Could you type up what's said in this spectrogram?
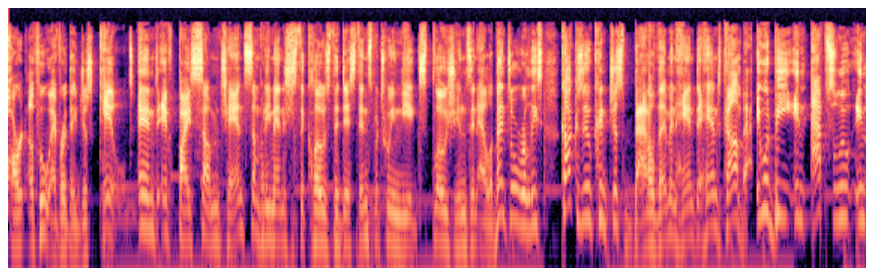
heart of whoever they just killed. And if by some chance somebody manages to close the distance between the explosions and elemental release, Kakuzu can just battle them in hand-to-hand -hand combat. It would be an absolute and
